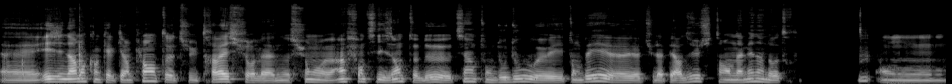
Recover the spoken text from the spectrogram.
et généralement, quand quelqu'un plante, tu travailles sur la notion euh, infantilisante de tiens, ton doudou euh, est tombé, tu l'as perdu, je t'en amène un autre. Mm.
